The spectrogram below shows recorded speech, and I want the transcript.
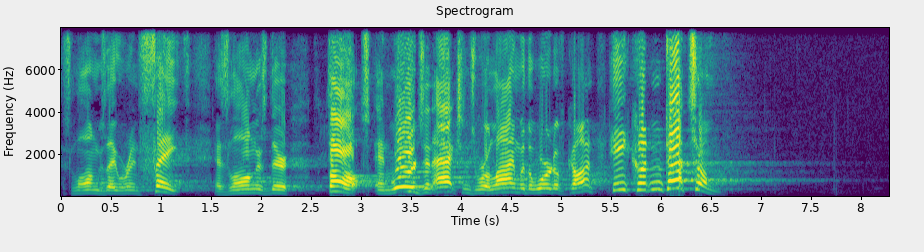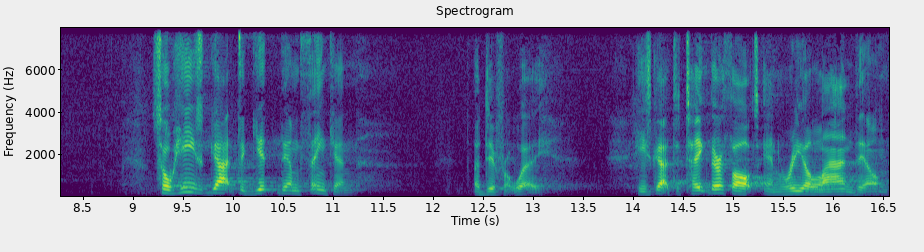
As long as they were in faith, as long as their thoughts and words and actions were aligned with the Word of God, he couldn't touch them. So he's got to get them thinking a different way. He's got to take their thoughts and realign them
